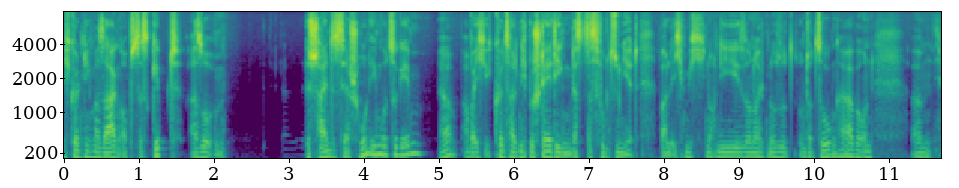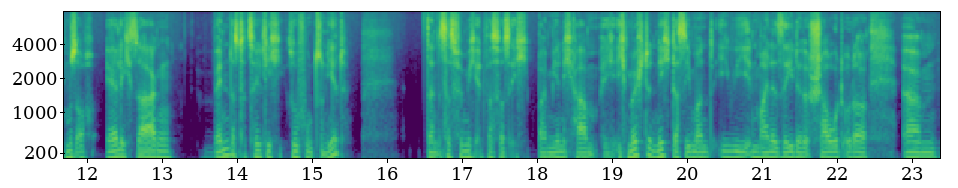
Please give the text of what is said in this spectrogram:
ich könnte nicht mal sagen, ob es das gibt. Also es scheint es ja schon irgendwo zu geben. Ja, aber ich, ich könnte es halt nicht bestätigen, dass das funktioniert, weil ich mich noch nie so einer Hypnose unterzogen habe. Und ähm, ich muss auch ehrlich sagen, wenn das tatsächlich so funktioniert, dann ist das für mich etwas, was ich bei mir nicht haben. Ich, ich möchte nicht, dass jemand irgendwie in meine Seele schaut oder ähm,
